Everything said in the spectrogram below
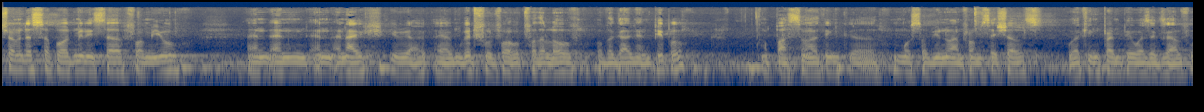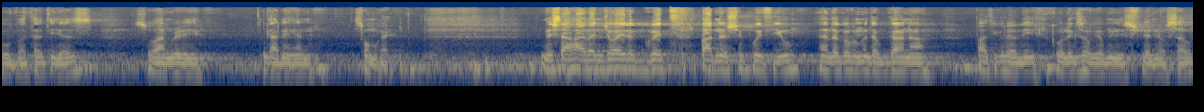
tremendous support, Minister, from you, and and and, and I, I am grateful for, for the love of the Ghanaian people. Person, I think uh, most of you know I'm from Seychelles. Working Prempeh was exiled for over 30 years, so I'm really Ghanaian somewhere. Mr. I've enjoyed a great partnership with you and the government of Ghana, particularly colleagues of your ministry and yourself.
